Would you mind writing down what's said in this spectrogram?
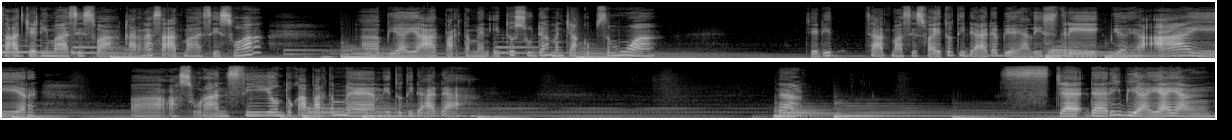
saat jadi mahasiswa karena saat mahasiswa uh, biaya apartemen itu sudah mencakup semua. Jadi saat mahasiswa itu tidak ada biaya listrik, biaya air, uh, asuransi untuk apartemen itu tidak ada. Nah, dari biaya yang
